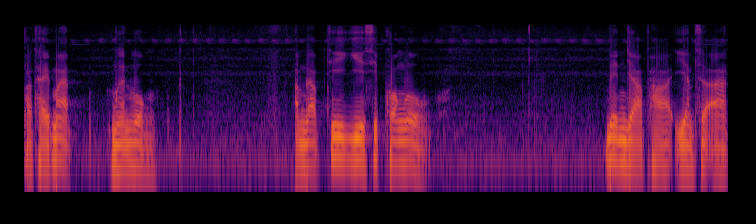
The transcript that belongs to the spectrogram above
พระไทยมาศเหมือนวงอันดับที่ 20 ของโลก เบญญาภาเอี่ยมสะอาด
